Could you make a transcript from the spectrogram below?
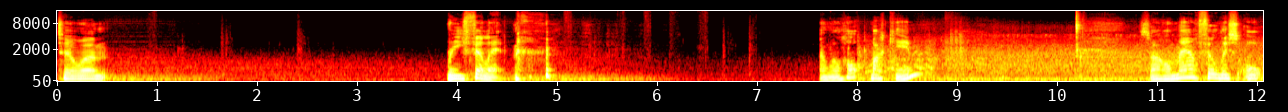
to um, refill it. and we'll hop back in. So I'll now fill this up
